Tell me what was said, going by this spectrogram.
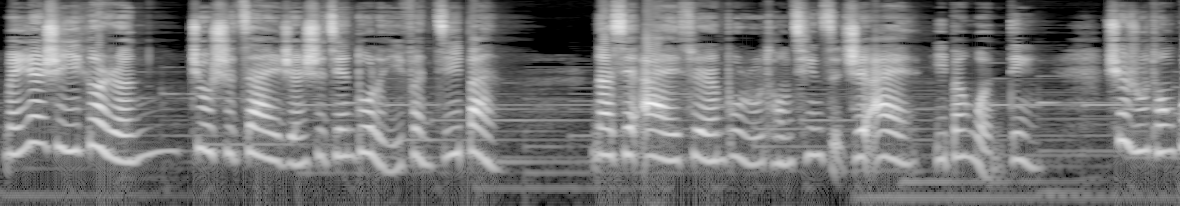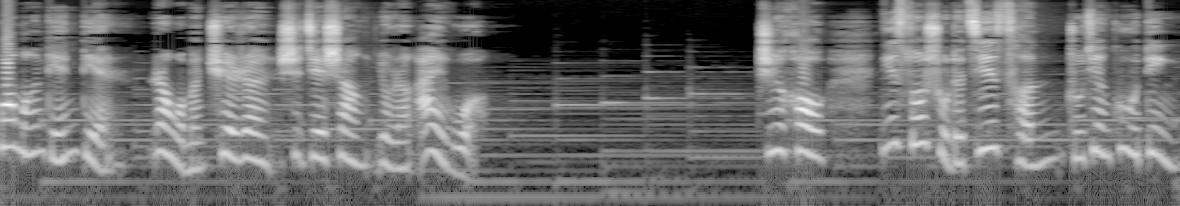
每认识一个人，就是在人世间多了一份羁绊。那些爱虽然不如同亲子之爱一般稳定，却如同光芒点点，让我们确认世界上有人爱我。之后，你所属的阶层逐渐固定，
